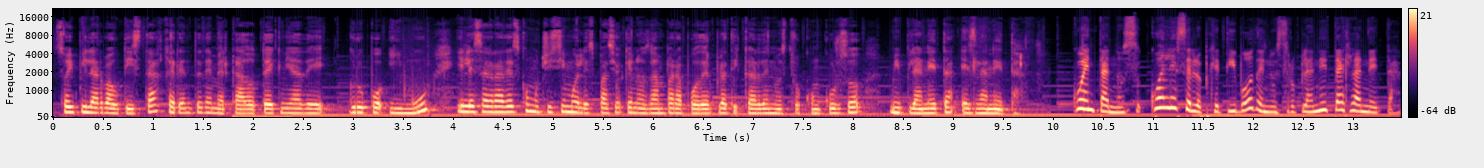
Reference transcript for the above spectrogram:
Soy Pilar Bautista, gerente de Mercadotecnia de Grupo IMU y les agradezco muchísimo el espacio que nos dan para poder platicar de nuestro concurso Mi Planeta es la Neta. Cuéntanos, ¿cuál es el objetivo de nuestro planeta es la neta?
